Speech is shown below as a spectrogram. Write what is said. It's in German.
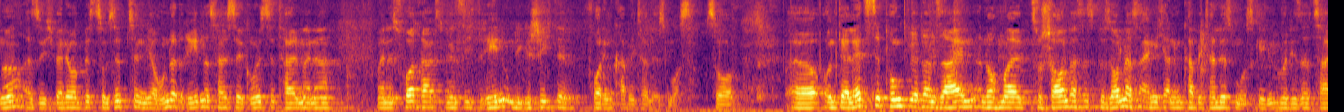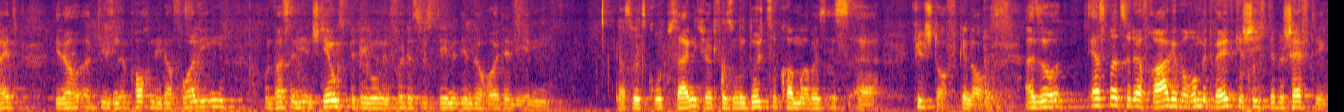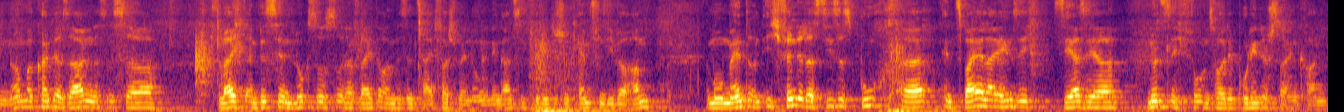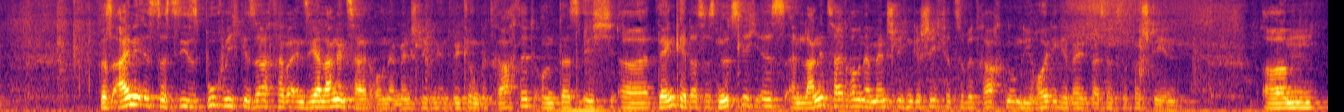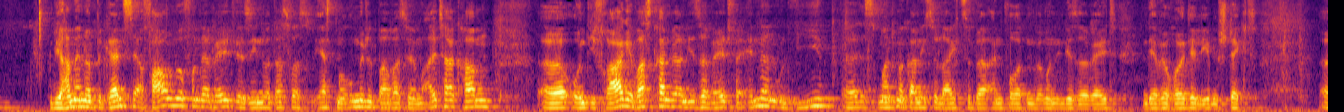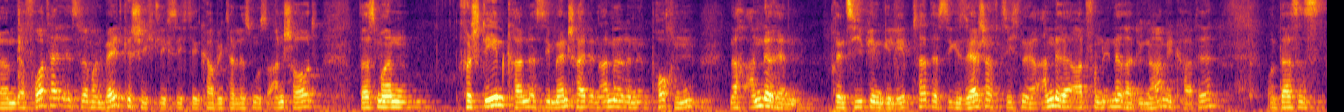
Ne? Also ich werde aber bis zum 17. Jahrhundert reden, das heißt, der größte Teil meiner, meines Vortrags wird sich drehen um die Geschichte vor dem Kapitalismus. So. Äh, und der letzte Punkt wird dann sein, nochmal zu schauen, was ist besonders eigentlich an dem Kapitalismus gegenüber dieser Zeit, die da, diesen Epochen, die da vorliegen und was sind die Entstehungsbedingungen für das System, in dem wir heute leben. Das wird es grob sein. Ich werde versuchen durchzukommen, aber es ist äh, viel Stoff, genau. Also erstmal zu der Frage, warum mit Weltgeschichte beschäftigen. Ne? Man könnte ja sagen, das ist äh, vielleicht ein bisschen Luxus oder vielleicht auch ein bisschen Zeitverschwendung in den ganzen politischen Kämpfen, die wir haben im Moment. Und ich finde, dass dieses Buch äh, in zweierlei Hinsicht sehr, sehr nützlich für uns heute politisch sein kann. Das eine ist, dass dieses Buch, wie ich gesagt habe, einen sehr langen Zeitraum der menschlichen Entwicklung betrachtet und dass ich äh, denke, dass es nützlich ist, einen langen Zeitraum der menschlichen Geschichte zu betrachten, um die heutige Welt besser zu verstehen. Ähm, wir haben ja eine begrenzte Erfahrung nur von der Welt. Wir sehen nur das, was erstmal unmittelbar, was wir im Alltag haben. Äh, und die Frage, was können wir an dieser Welt verändern und wie, äh, ist manchmal gar nicht so leicht zu beantworten, wenn man in dieser Welt, in der wir heute leben, steckt. Ähm, der Vorteil ist, wenn man weltgeschichtlich sich den Kapitalismus anschaut, dass man verstehen kann, dass die Menschheit in anderen Epochen nach anderen Prinzipien gelebt hat, dass die Gesellschaft sich eine andere Art von innerer Dynamik hatte und dass es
